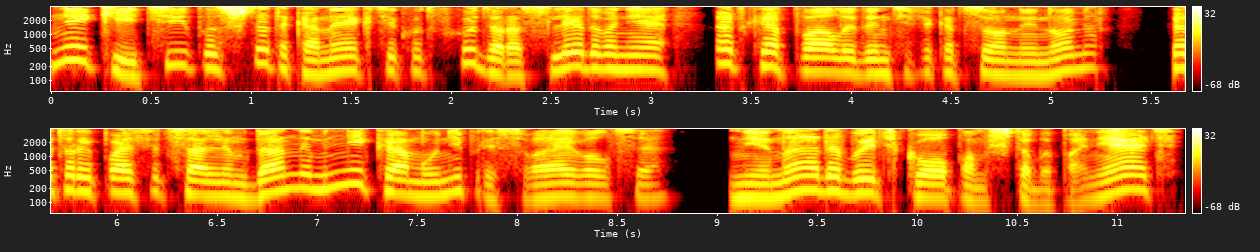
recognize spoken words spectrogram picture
Некий тип из штата Коннектикут в ходе расследования откопал идентификационный номер, который по официальным данным никому не присваивался. Не надо быть копом, чтобы понять,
